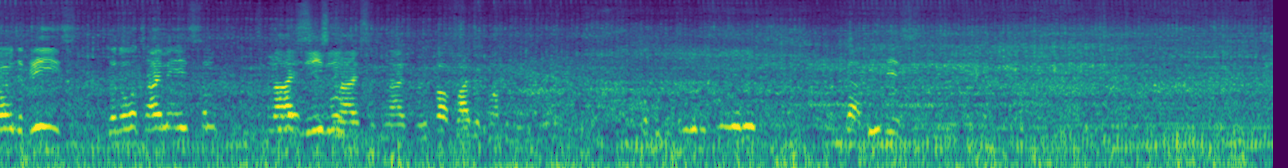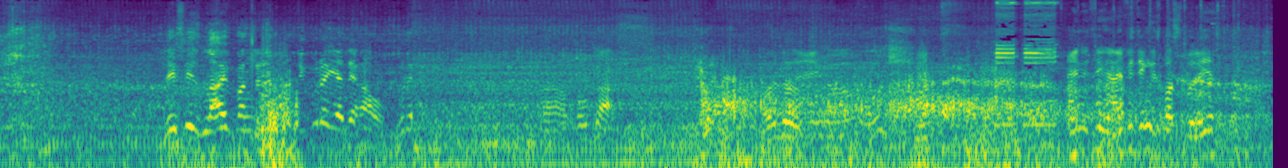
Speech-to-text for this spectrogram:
enjoying the breeze. Don't know what time it is. Some Nice, in the it's evening. nice, it's nice. It's about five o'clock. Can't beat this. This is live Bangladesh. Figura ya. Pure. Ah, focus. Hold There on. you. Anything, everything is possible here. Hold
